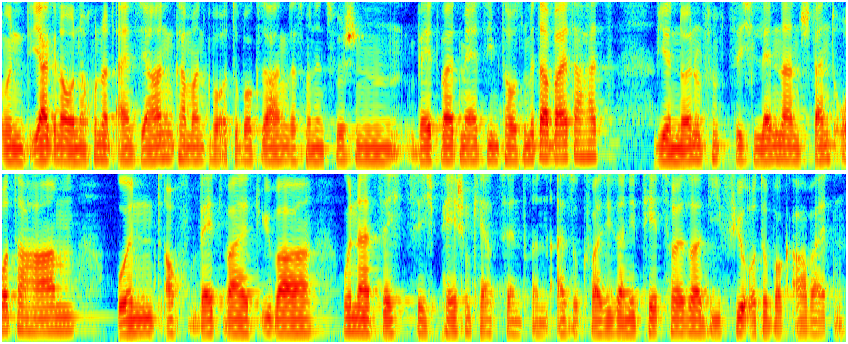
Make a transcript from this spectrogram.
Und ja, genau, nach 101 Jahren kann man über Otto Bock sagen, dass man inzwischen weltweit mehr als 7000 Mitarbeiter hat wir in 59 Ländern Standorte haben und auch weltweit über 160 Patient Care Zentren, also quasi Sanitätshäuser, die für Otto Bock arbeiten.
